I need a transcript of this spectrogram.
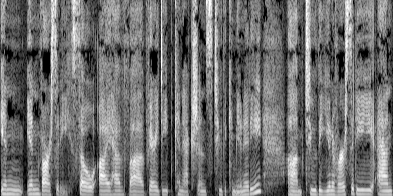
in in varsity. So I have uh, very deep connections to the community um, to the university and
